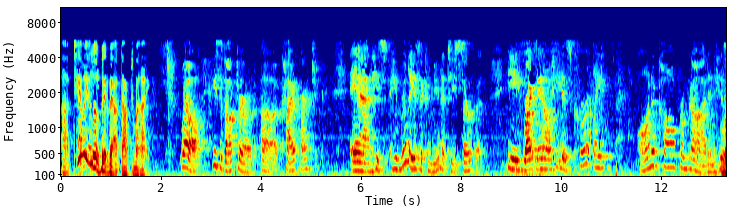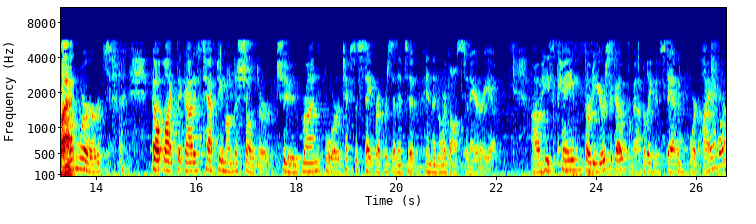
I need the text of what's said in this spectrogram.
Uh, tell me a little bit about Dr. Mike. Well, he's a doctor of uh, chiropractic, and he's he really is a community servant. He right now he is currently on a call from God, in his Right. own words, felt like that God has tapped him on the shoulder to run for Texas State Representative in the North Austin area. Uh, he's came 30 years ago from, I believe it's Davenport, Iowa.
